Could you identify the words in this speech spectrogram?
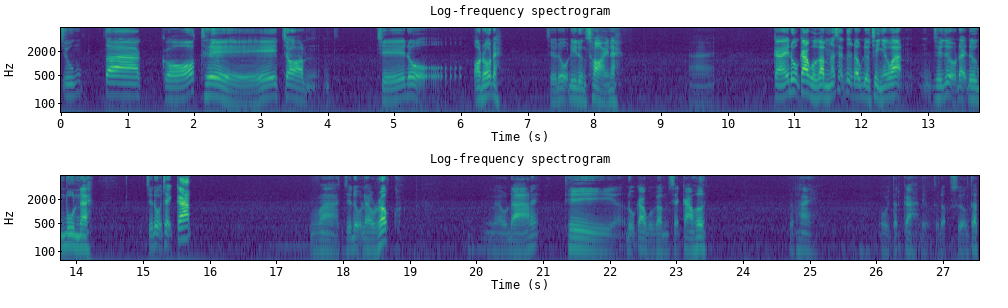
Chúng ta có thể chọn chế độ on-road này, chế độ đi đường sỏi này. Đấy. cái độ cao của gầm nó sẽ tự động điều chỉnh nha các bạn. Chế độ đại đường bùn này, chế độ chạy cát và chế độ leo dốc leo đá đấy, thì độ cao của gầm sẽ cao hơn. Rất hay. Ôi, tất cả đều tự động sướng thật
